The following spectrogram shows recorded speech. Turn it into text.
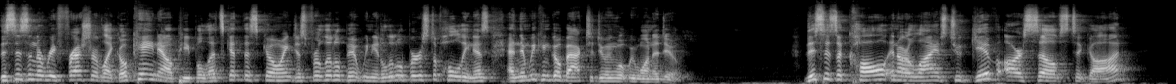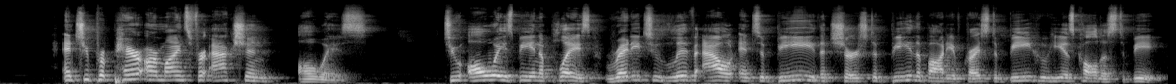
This isn't a refresher of like, okay, now people, let's get this going just for a little bit. We need a little burst of holiness, and then we can go back to doing what we want to do. This is a call in our lives to give ourselves to God and to prepare our minds for action always. To always be in a place ready to live out and to be the church, to be the body of Christ, to be who He has called us to be.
